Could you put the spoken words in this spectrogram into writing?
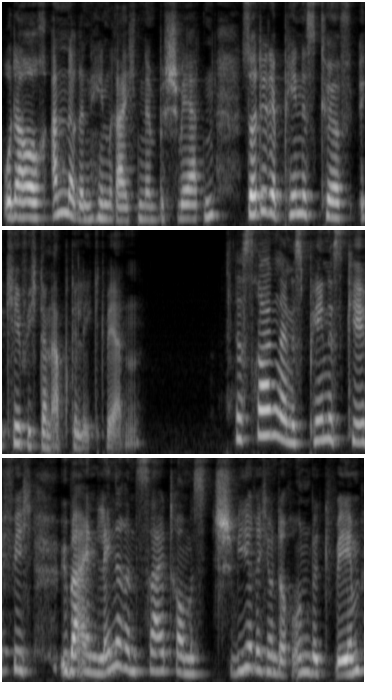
oder auch anderen hinreichenden Beschwerden sollte der Peniskäfig dann abgelegt werden. Das Tragen eines Peniskäfig über einen längeren Zeitraum ist schwierig und auch unbequem,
